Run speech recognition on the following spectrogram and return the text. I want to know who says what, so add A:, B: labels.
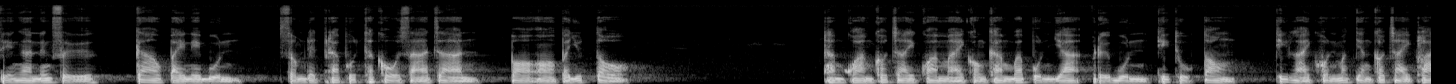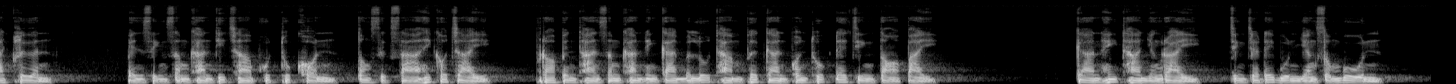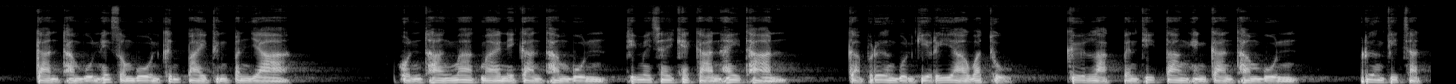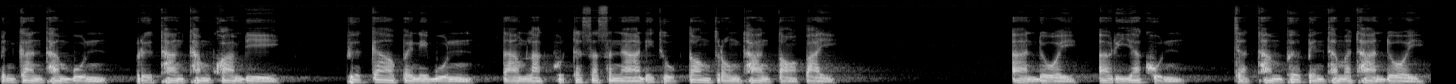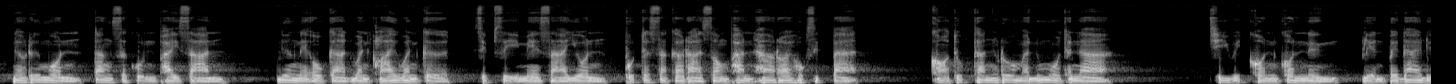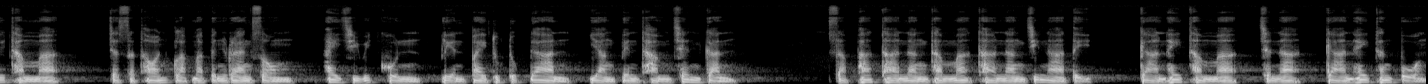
A: สียงานหนังสือ ก้าวไปในบุญ สมเด็จพระพุทธโคสาจารย์ ปออประยุตโตทำความเข้าใจความหมายของคำว่าปุญญะหรือบุญที่ถูกต้องที่หลายคนมักยังเข้าใจคลาดเคลื่อน เป็นสิ่งสำคัญที่ชาวพุทธทุกคนต้องศึกษาให้เข้าใจ เพราะเป็นฐานสำคัญแห่งการบรรลุธรรมเพื่อการพ้นทุกข์ได้จริงต่อไป การให้ทานอย่างไรจึงจะได้บุญอย่างสมบูรณ์ การทำบุญให้สมบูรณ์ขึ้นไปถึงปัญญา หนทางมากมายในการทำบุญที่ไม่ใช่แค่การให้ทาน กับเรื่องบุญกิริยาวัตถุ คือหลักเป็นที่ตั้งแห่งการทำบุญ เรื่องที่จัดเป็นการทำบุญหรือทางทำความดี เพื่อก้าวไปในบุญตามหลักพุทธศาสนาได้ถูกต้องตรงทางต่อไป อ่านโดยอริยคุณ จัดทำเพื่อเป็นธรรมทานโดยนฤมลตั้งสกุลภัยสาร เนื่องในโอกาสวันคล้ายวันเกิด 14 เมษายน พุทธศักราช 2568 ขอทุกท่านร่วมอนุโมทนา ชีวิตคนคนหนึ่งเปลี่ยนไปได้ด้วยธรรมะ จะสะท้อนกลับมาเป็นแรงส่ง ให้ชีวิตคุณเปลี่ยนไปทุกๆด้านอย่างเป็นธรรมเช่นกัน สัพพทานังธรรมะทานังชินาติ การให้ธรรมะชนะ การให้ทั้งปวง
